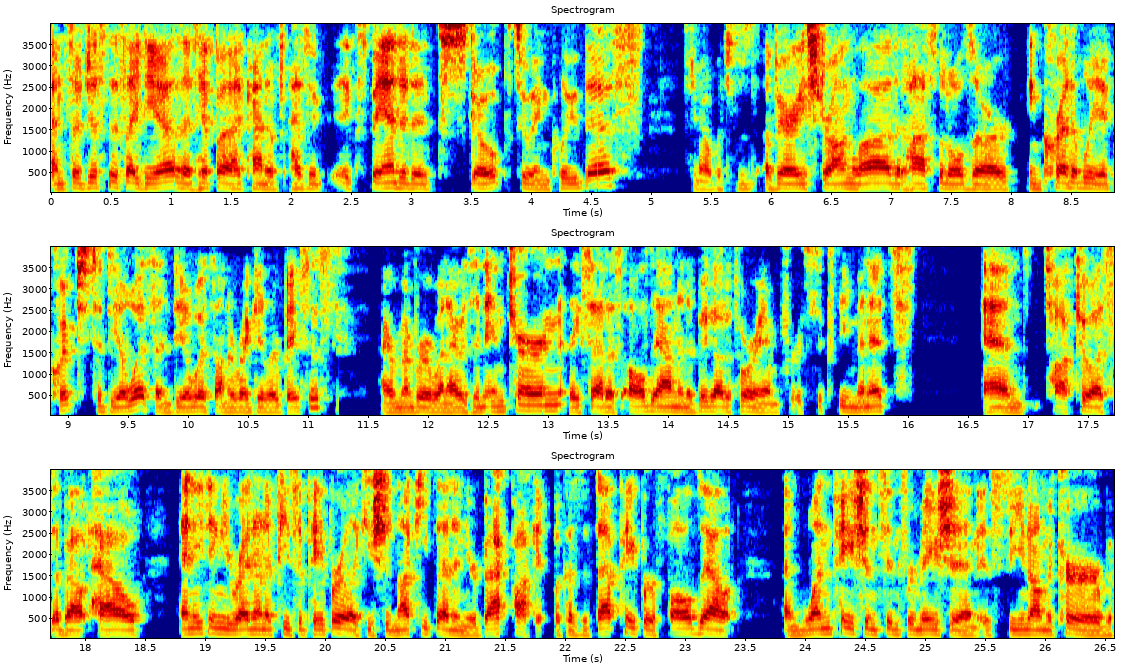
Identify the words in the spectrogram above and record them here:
And so just this idea that HIPAA kind of has expanded its scope to include this, you know, which is a very strong law that hospitals are incredibly equipped to deal with and deal with on a regular basis. I remember when I was an intern, they sat us all down in a big auditorium for 60 minutes and talked to us about how anything you write on a piece of paper, like you should not keep that in your back pocket because if that paper falls out and one patient's information is seen on the curb,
